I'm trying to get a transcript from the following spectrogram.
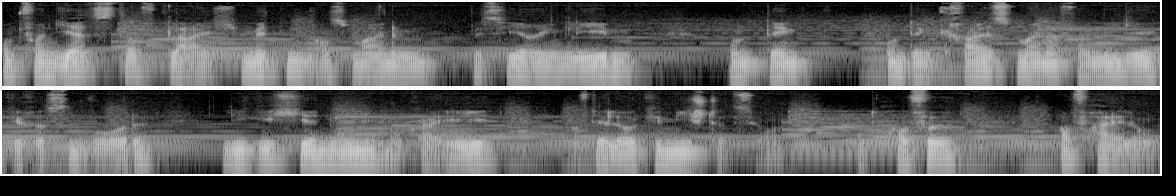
und von jetzt auf gleich mitten aus meinem bisherigen Leben und den, und den Kreis meiner Familie gerissen wurde, liege ich hier nun im UKE auf der Leukämiestation und hoffe auf Heilung.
